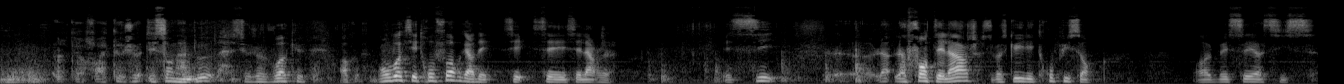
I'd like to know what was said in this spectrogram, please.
Il faudra que je descende un peu, parce que je vois que, on voit que c'est trop fort. Regardez, c'est large. Et si euh, la, fente est large, c'est parce qu'il est trop puissant. On va le baisser à 6.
